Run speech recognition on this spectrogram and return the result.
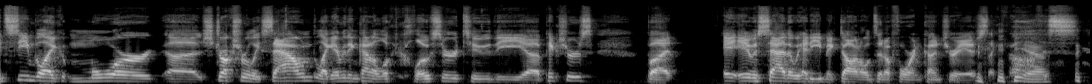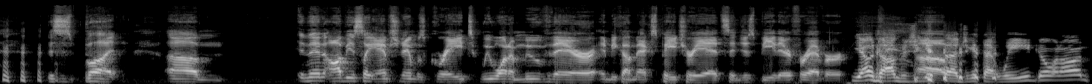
it seemed like more uh, structurally sound. Like everything kind of looked closer to the uh, pictures, but it, it was sad that we had to eat McDonald's in a foreign country. It's like, oh, Yeah. this this is but. Um, and then obviously Amsterdam was great. We want to move there and become expatriates and just be there forever. Yo, dog, did you get Um, that? Did you get that weed going on?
